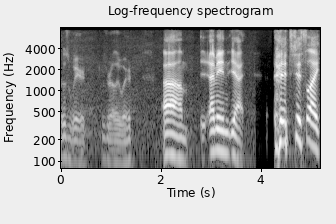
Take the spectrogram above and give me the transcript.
It was weird. It was really weird. Um, I mean, yeah, it's just like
